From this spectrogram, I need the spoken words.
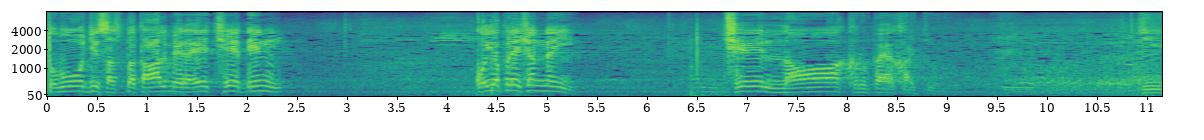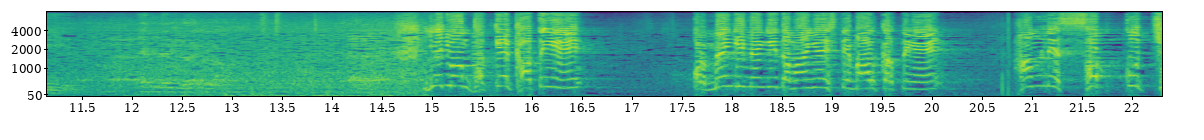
تو وہ جس ہسپتال میں رہے چھ دن، کوئی آپریشن نہیں۔ چھ لاکھ روپے خرچ ہوئے۔ جی۔ یہ جو ہم دھکے کھاتے ہیں اور مہنگی مہنگی دوائیاں استعمال کرتے ہیں، ہم نے سب کچھ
